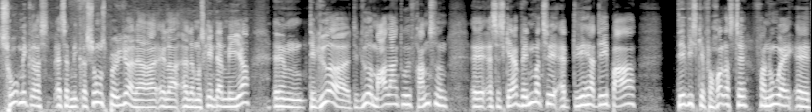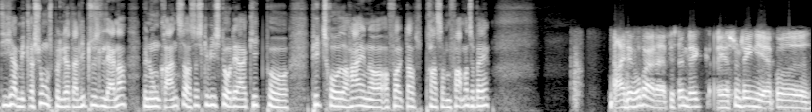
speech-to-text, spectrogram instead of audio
to migra- altså migrationsbølger, eller, eller, eller måske endda mere. Øhm, det, lyder, det lyder meget langt ud i fremtiden. Øh, altså skal jeg vende mig til, at det her det er bare det, vi skal forholde os til fra nu af. Øh, de her migrationsbølger, der lige pludselig lander ved nogle grænser, og så skal vi stå der og kigge på pigtråd og hegn og, og folk, der presser dem frem og tilbage. Nej, det håber jeg da bestemt ikke. Jeg synes egentlig, at både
